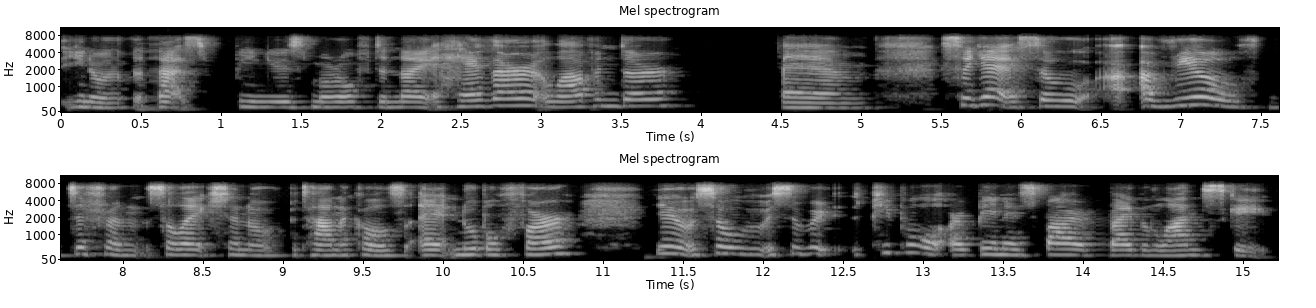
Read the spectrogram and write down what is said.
you know that that's being used more often now. Heather, lavender, um, so yeah, so a, a, real different selection of botanicals, uh, noble fir, you know. So so people are being inspired by the landscape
